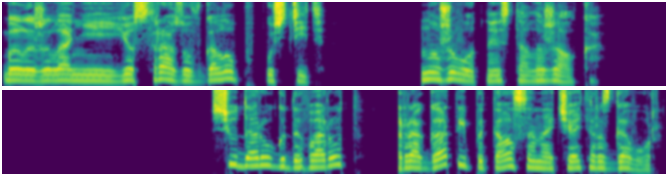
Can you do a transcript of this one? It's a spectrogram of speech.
Было желание ее сразу в галоп пустить, но животное стало жалко. Всю дорогу до ворот Рогатый пытался начать разговор.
